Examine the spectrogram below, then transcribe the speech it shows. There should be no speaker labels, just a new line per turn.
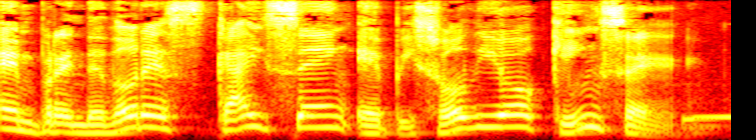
Emprendedores Kaizen, episodio 15.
